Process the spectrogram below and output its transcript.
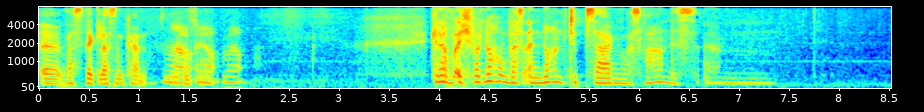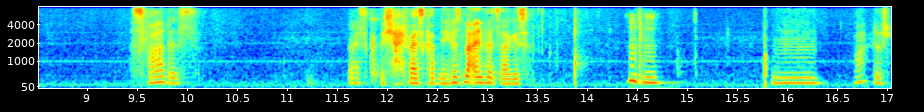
äh, was weglassen kann. Ja, so. ja, ja. Genau, aber ich wollte noch irgendwas, einen, noch einen Tipp sagen. Was war denn das? Ähm, was war das? Weiß, ich, ich weiß gerade nicht. Wenn es mir einfällt, sage ich es. Mhm. Hm, war das?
